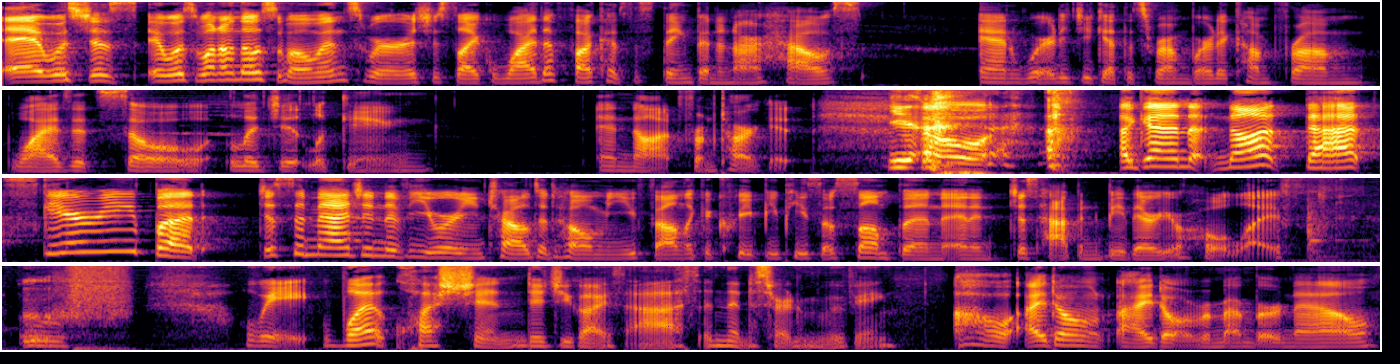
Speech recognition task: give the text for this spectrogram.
it was just, it was one of those moments where it's just like, why the fuck has this thing been in our house? And where did you get this from? Where did it come from? Why is it so legit looking and not from Target? Yeah. So, again, not that scary, but just imagine if you were in your childhood home and you found like a creepy piece of something and it just happened to be there your whole life. Oof. Wait, what question did you guys ask? And then it started moving. Oh, I don't I don't remember now.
